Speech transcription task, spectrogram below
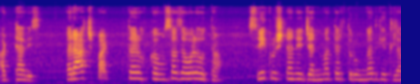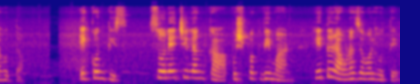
अठ्ठावीस. राजपाट तर कंसाजवळ होता. श्रीकृष्णाने जन्म तर तुरुंगात घेतला होता. एकोणतीस. सोन्याची लंका पुष्पक विमान हे तर रावणाजवळ होते.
